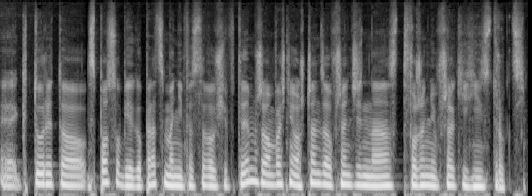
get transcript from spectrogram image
e, który to sposób jego pracy manifestował się w tym, że on właśnie oszczędzał wszędzie na stworzeniu wszelkich instrukcji.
